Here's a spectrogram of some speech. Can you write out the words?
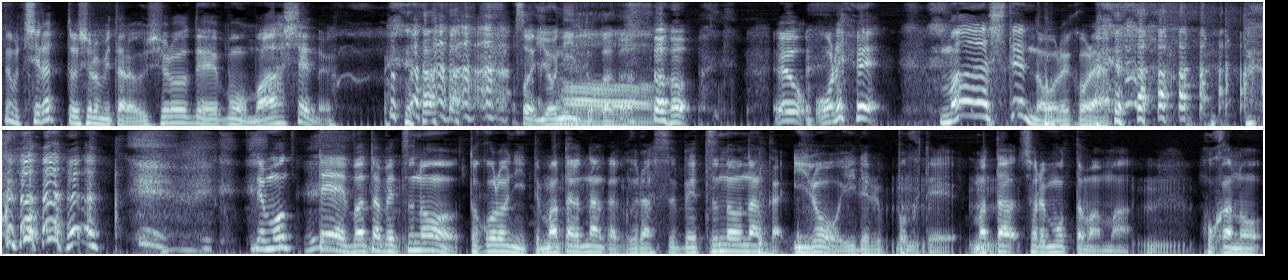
でもチラッと後ろ見たら後ろでもう回してんのよ。そう、4人とかが。そうえ、俺、回してんの俺これ。で、持って、また別のところに行って、またなんかグラス、別のなんか色を入れるっぽくて、またそれ持ったまま、他の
